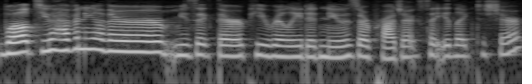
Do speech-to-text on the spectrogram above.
Well, do you have any other music therapy related news or projects that you'd like to share?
